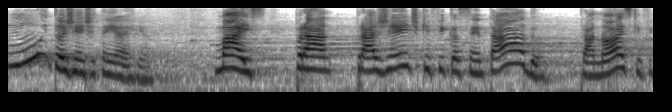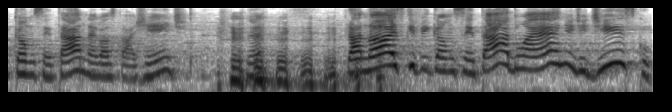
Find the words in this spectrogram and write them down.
muita gente tem hérnia. Mas pra, pra gente que fica sentado, pra nós que ficamos sentados, negócio da gente, né? Pra nós que ficamos sentados, uma hérnia de disco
